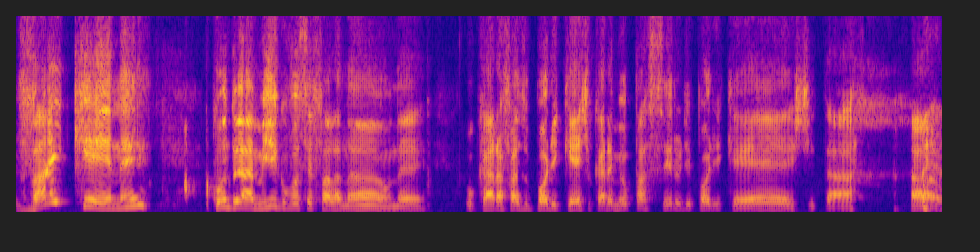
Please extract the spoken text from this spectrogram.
Vai que, né? Quando é amigo, você fala, não, né? O cara faz o podcast, o cara é meu parceiro de podcast e tá? tal.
